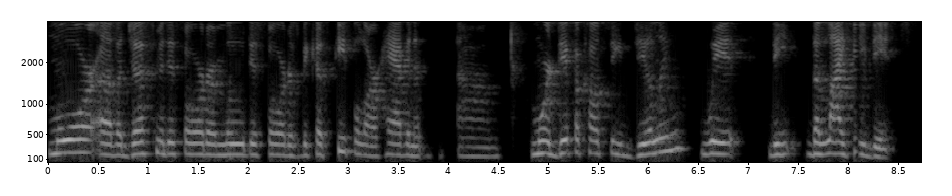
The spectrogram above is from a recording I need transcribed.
more of adjustment disorder, mood disorders, because people are having um, more difficulty dealing with the the life events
